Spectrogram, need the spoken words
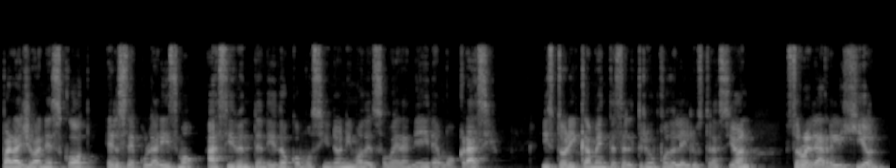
Para Joan Scott, el secularismo ha sido entendido como sinónimo de soberanía y democracia. Históricamente es el triunfo de la Ilustración sobre la religión,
